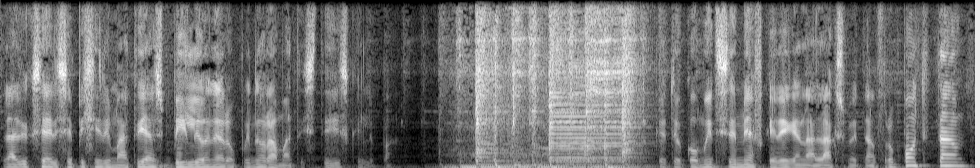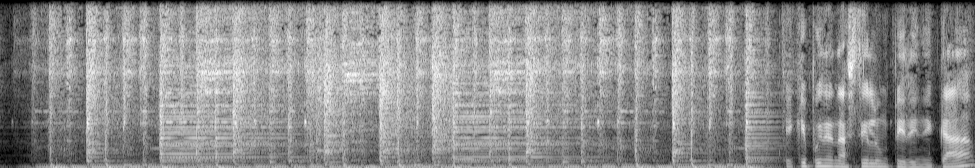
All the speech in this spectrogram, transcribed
Δηλαδή ξέρεις επιχειρηματίας billionaire που είναι οραματιστής κλπ και ότι ο κομίτης είναι μια ευκαιρία για να αλλάξουμε την ανθρωπότητα. Και εκεί που είναι να στείλουν πυρηνικά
